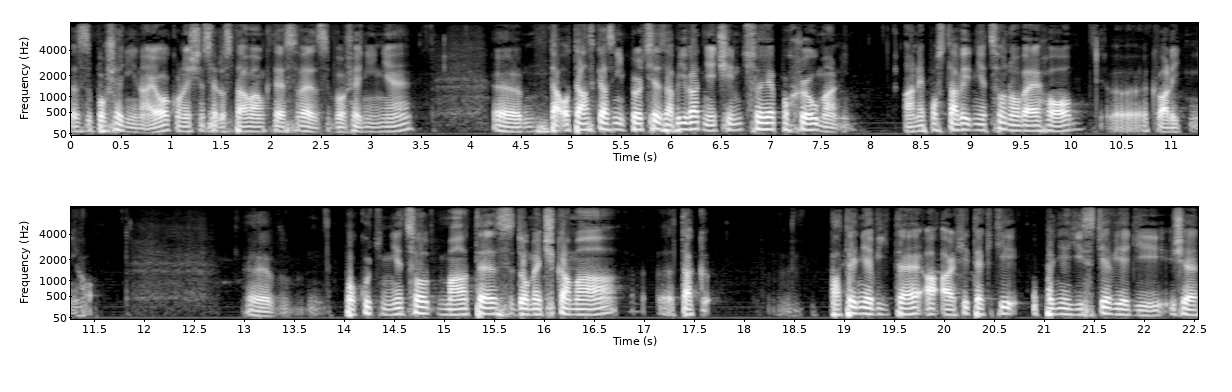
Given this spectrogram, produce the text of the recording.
zbořenina, jo? konečně se dostávám k té své zbořenině. Ehm, ta otázka zní, proč se zabývat něčím, co je pochroumaný a nepostavit něco nového, eh, kvalitního. Ehm, pokud něco máte s domečkama, eh, tak patrně víte a architekti úplně jistě vědí, že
